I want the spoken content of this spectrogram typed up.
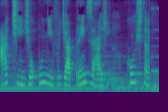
atinjam um nível de aprendizagem constante.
